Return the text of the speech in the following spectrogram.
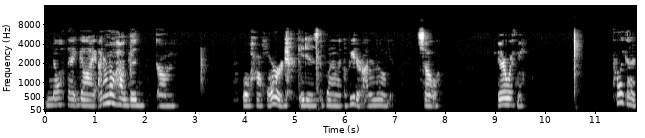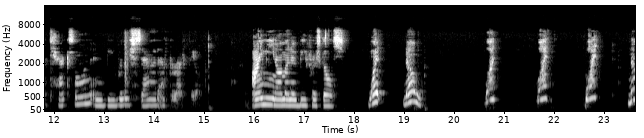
Not that guy. I don't know how good, um, well, how hard it is to play on the computer. I don't know yet. So, bear with me probably gonna attack someone and be really sad after I fail. I mean, I'm gonna be for skills. What? No. What? What? What? No.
